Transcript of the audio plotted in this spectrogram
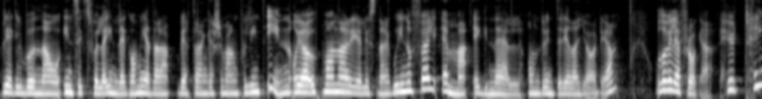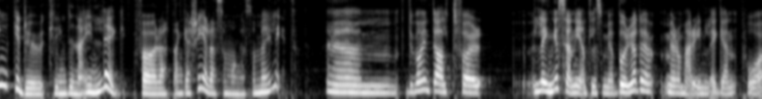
regelbundna och insiktsfulla inlägg om medarbetarengagemang på LinkedIn. Och jag uppmanar er lyssnare, gå in och följ Emma Egnell om du inte redan gör det. Och då vill jag fråga, hur tänker du kring dina inlägg för att engagera så många som möjligt? Um, det var inte allt för länge sedan egentligen som jag började med de här inläggen på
